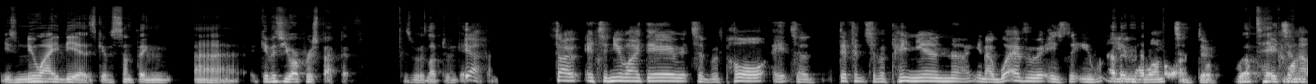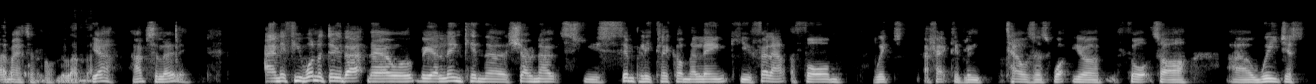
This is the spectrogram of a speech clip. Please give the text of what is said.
these new ideas. Give us something. Uh, give us your perspective because we would love to engage. Yeah. So it's a new idea, it's a report, it's a difference of opinion, uh, you know, whatever it is that you, you want to do. We'll, take it's another metaphor. metaphor. We love that. Yeah, absolutely. And if you want to do that, there will be a link in the show notes. You simply click on the link, you fill out the form, which effectively tells us what your thoughts are. Uh, we just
